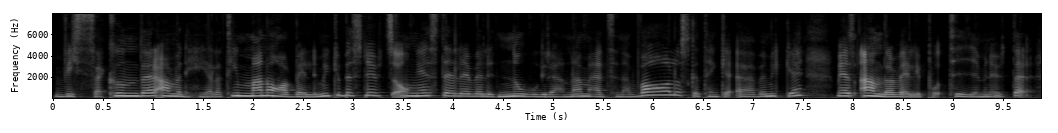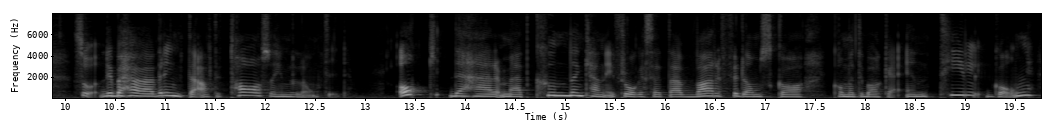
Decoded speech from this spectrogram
Vissa kunder använder hela timman och har väldigt mycket beslutsångest eller är väldigt noggranna med sina val och ska tänka över mycket. Medan andra väljer på 10 minuter. Så det behöver inte alltid ta så himla lång tid. Och det här med att kunden kan ifrågasätta varför de ska komma tillbaka en till gång.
